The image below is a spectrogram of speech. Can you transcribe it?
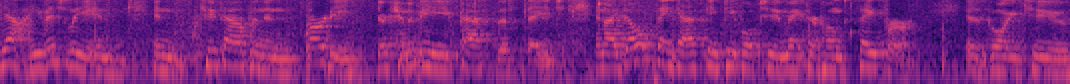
yeah, eventually, in, in 2030, they're going to be past this stage. And I don't think asking people to make their homes safer is going to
